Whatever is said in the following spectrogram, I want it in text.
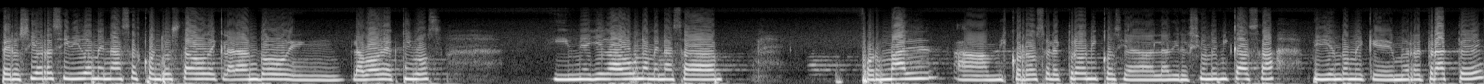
pero sí he recibido amenazas cuando he estado declarando en lavado de activos y me ha llegado una amenaza formal a mis correos electrónicos y a la dirección de mi casa pidiéndome que me retracte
